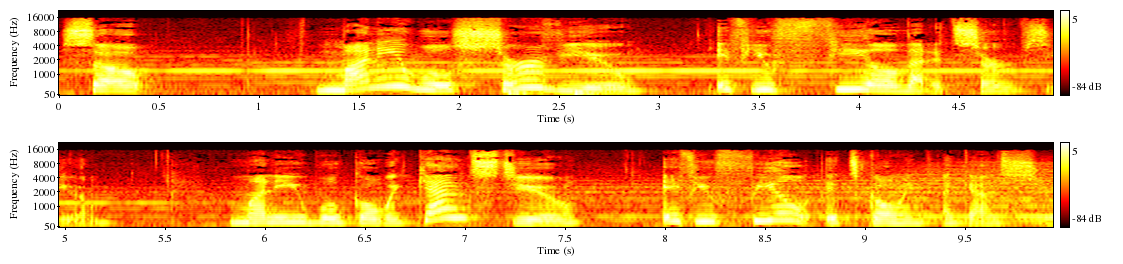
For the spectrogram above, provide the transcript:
So, money will serve you if you feel that it serves you. Money will go against you if you feel it's going against you.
